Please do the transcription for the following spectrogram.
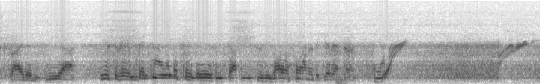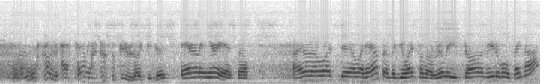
excited. Used to be big time at the PBs and stuff, and he's always wanted to get into disappeared like you. So I don't know what uh, what happened, but you went for the really strong, readable signal.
